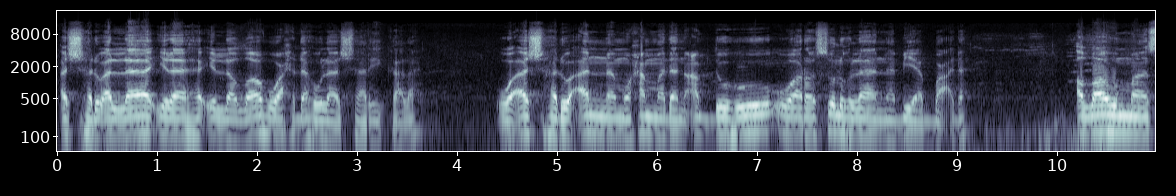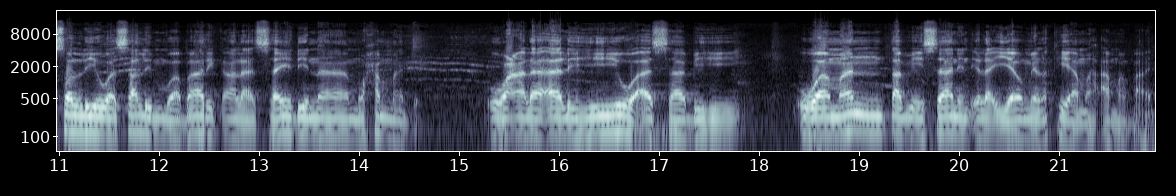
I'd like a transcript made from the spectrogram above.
Ashhadu an la ilaha illallah wahdahu la syarikalah wa ashhadu anna Muhammadan abduhu wa rasuluhu la nabiyya ba'dah. Allahumma salli wa sallim wa barik ala sayyidina Muhammad wa ala alihi wa ashabihi wa man tabi'isanin ila yaumil qiyamah amma ba'd.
